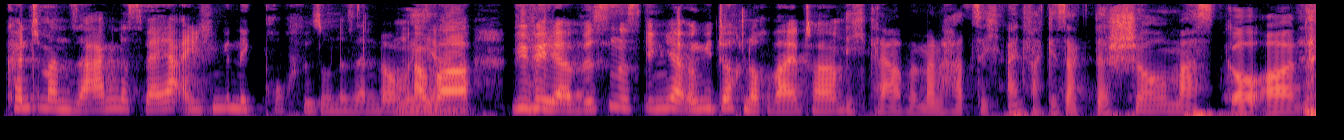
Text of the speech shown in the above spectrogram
könnte man sagen, das wäre ja eigentlich ein Genickbruch für so eine Sendung. Oh Aber ja. wie wir ja wissen, es ging ja irgendwie doch noch weiter. Ich glaube, man hat sich einfach gesagt, the show must go on.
